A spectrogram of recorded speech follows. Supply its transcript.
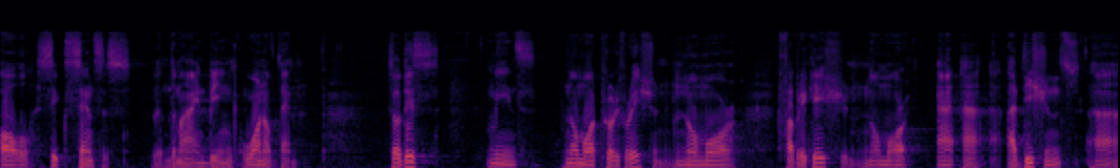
all six senses, the mind being one of them. So this means no more proliferation, no more fabrication, no more uh, uh, additions, uh,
